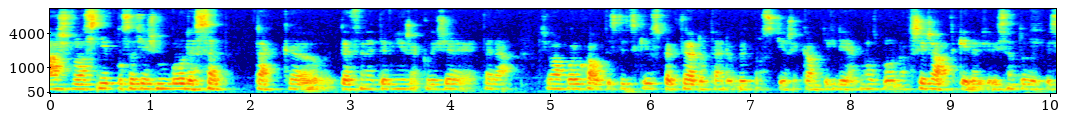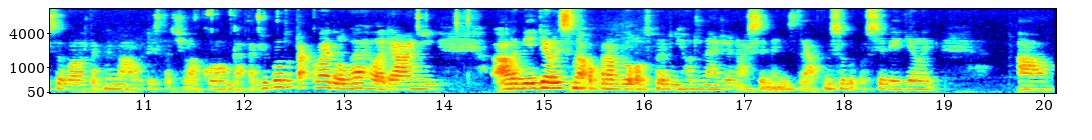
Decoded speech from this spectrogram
až vlastně v podstatě, až mi bylo deset, tak eh, definitivně řekli, že teda že má poruchu autistického spektra. Do té doby prostě říkám, těch diagnóz bylo na tři řádky, takže když jsem to vypisovala, tak mi málo kdy stačila kolonka. Takže bylo to takové dlouhé hledání, ale věděli jsme opravdu od prvního dne, že náš syn není zdrav. My jsme to prostě věděli a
